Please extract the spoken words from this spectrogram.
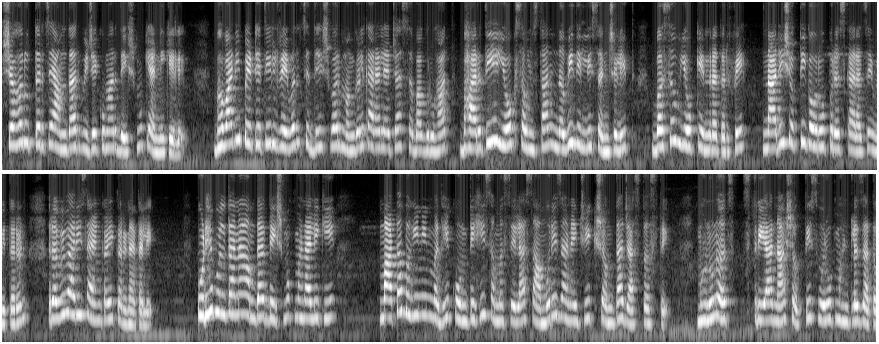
शहर उत्तरचे आमदार विजयकुमार देशमुख यांनी केले. भवानी पेठेतील रेवण सिद्धेश्वर मंगल कार्यालयाच्या सभागृहात भारतीय योग संस्थान नवी दिल्ली संचलित बसव योग केंद्रातर्फे नारी शक्ती गौरव पुरस्काराचे वितरण रविवारी सायंकाळी करण्यात आले. पुढे बोलताना आमदार देशमुख म्हणाले की माता भगिनींमध्ये कोणतेही समस्येला सामोरे जाण्याची क्षमता जास्त असते. म्हणूनच स्त्रियांना शक्तीस्वरूप म्हटलं जातं.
